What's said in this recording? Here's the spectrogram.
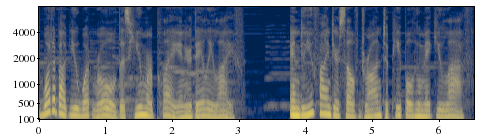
What about you what role does humor play in your daily life? And do you find yourself drawn to people who make you laugh?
